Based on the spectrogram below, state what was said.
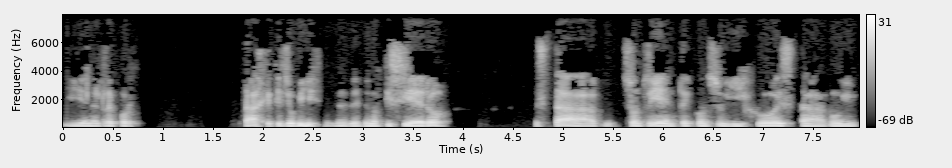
y en el reportaje que yo vi desde noticiero, está sonriente con su hijo, está muy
